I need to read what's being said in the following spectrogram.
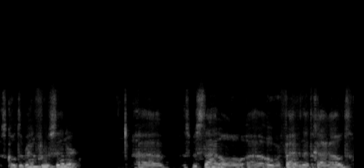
is called the Renfrew Center. Ze bestaan al uh, over 35 jaar oud.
